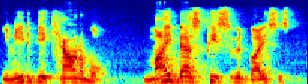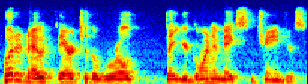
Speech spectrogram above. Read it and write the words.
you need to be accountable. My best piece of advice is put it out there to the world that you're going to make some changes.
